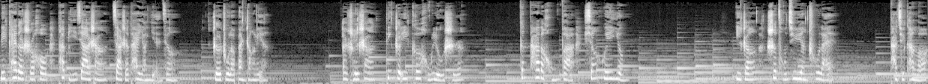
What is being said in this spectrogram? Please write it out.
离开的时候，他鼻架上架着太阳眼镜，遮住了半张脸。耳垂上钉着一颗红柳石，跟他的红发相辉映。一张是从剧院出来，他去看了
